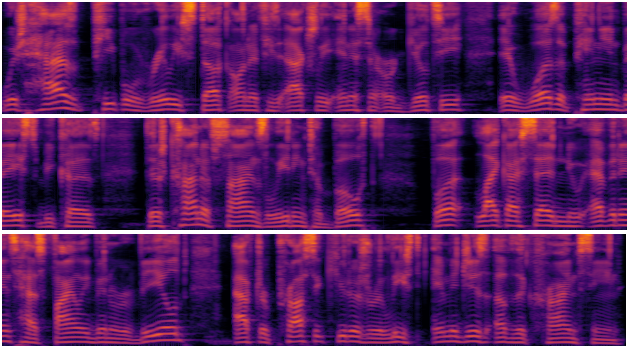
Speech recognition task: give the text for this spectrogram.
which has people really stuck on if he's actually innocent or guilty. It was opinion based because there's kind of signs leading to both. But like I said, new evidence has finally been revealed after prosecutors released images of the crime scene.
